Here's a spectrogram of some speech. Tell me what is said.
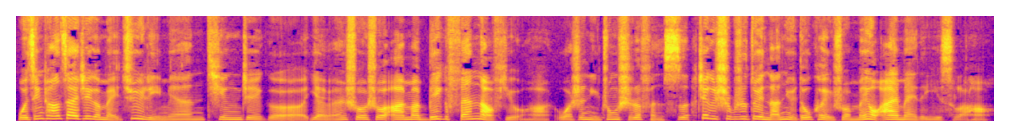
我经常在这个美剧里面听这个演员说说 I'm a big fan of you 啊，我是你忠实的粉丝。这个是不是对男女都可以说没有暧昧的意思了哈？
